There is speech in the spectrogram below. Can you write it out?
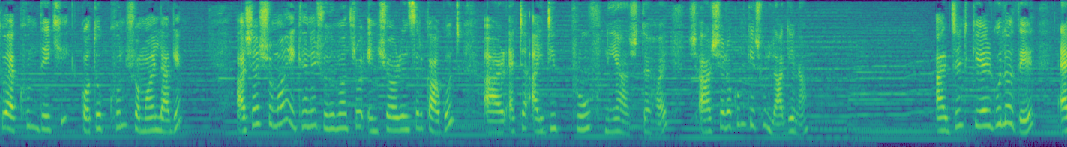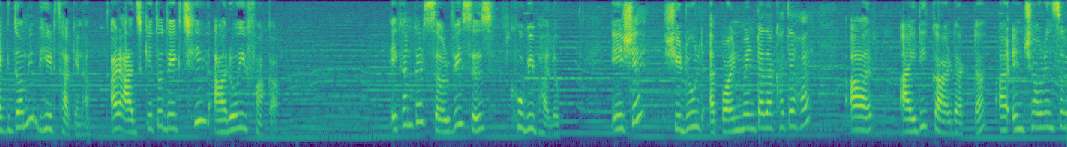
তো এখন দেখি কতক্ষণ সময় লাগে। আসার সময় এখানে শুধুমাত্র ইন্স্যুরেন্সের কাগজ আর একটা আইডি প্রুফ নিয়ে আসতে হয়। আর সেরকম কিছু লাগে না। আর্জেন্ট কেয়ারগুলোতে একদমই ভিড় থাকে না। আর আজকে তো দেখছি আরোই ফাঁকা। এখানকার সার্ভিসেস খুবই ভালো। এসে শিডিউলড অ্যাপয়েন্টমেন্টটা দেখাতে হয় আর আইডি কার্ড একটা আর ইন্স্যুরেন্সের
